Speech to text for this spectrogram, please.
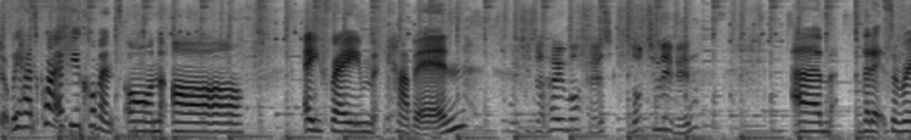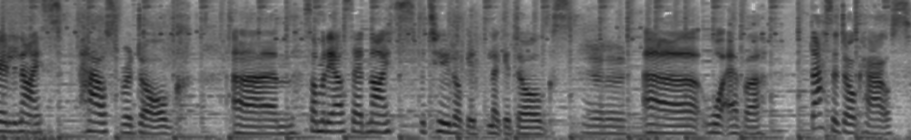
a, we had quite a few comments on our A-frame cabin which is a home office, not to live in. um, that it's a really nice house for a dog. Um, somebody else said nice for two-legged legged dogs. Yeah, no. Uh, whatever. That's a dog house.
